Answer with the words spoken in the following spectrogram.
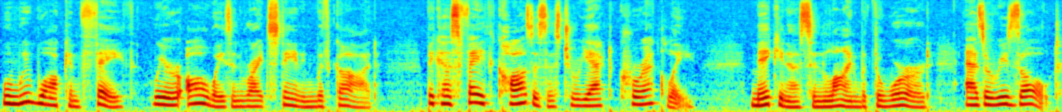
When we walk in faith, we are always in right standing with God, because faith causes us to react correctly, making us in line with the Word as a result.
